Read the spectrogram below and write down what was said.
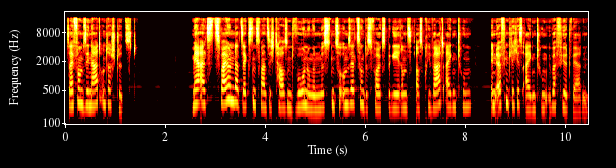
sei vom Senat unterstützt. Mehr als 226.000 Wohnungen müssten zur Umsetzung des Volksbegehrens aus Privateigentum in öffentliches Eigentum überführt werden.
